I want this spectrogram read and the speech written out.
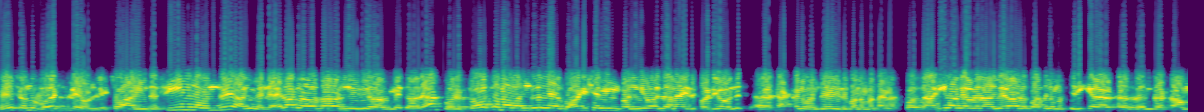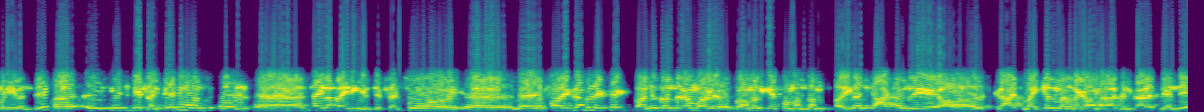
based on the wordplay only. So அந்த சீன்ல வந்து அந்த டைலாக்னால தான் வந்து இது ஆகுமே தவிர ஒரு பர்சனை வந்து பாடி ஷேமிங் பண்ணியோ இல்லைன்னா இது பண்ணியோ வந்து டக்குன்னு வந்து இது பண்ண மாட்டாங்க ஒருத்தர் அடி வாங்குறதுனாலயோ அதை பார்த்து நம்ம சிரிக்கிறதுன்ற காமெடி வந்து இட்ஸ் டிஃப்ரெண்ட் கேசி மோகன் style of writing is different so for example exact Panchathanthiram ஒரு அமல்கே சம்பந்தம் ஸ்டார்ட் வந்து ஸ்கிராச் மைக்கேல் மதன காமராஜன் காலத்துலேருந்து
